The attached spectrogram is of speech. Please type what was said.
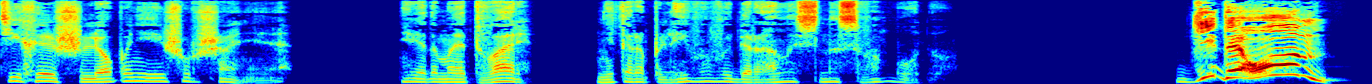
тихое шлепанье и шуршание. Неведомая тварь неторопливо выбиралась на свободу. «Гидеон!»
